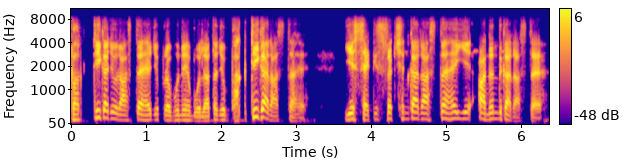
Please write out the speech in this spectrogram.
भक्ति का जो रास्ता है, जो प्रभु ने बोला था, जो भक्ति का रास्ता है, ये सेटिस्फेक्शन का रास्ता है, ये आनंद का रास्ता है।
